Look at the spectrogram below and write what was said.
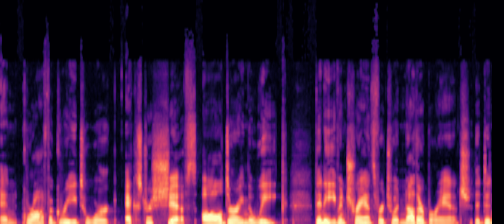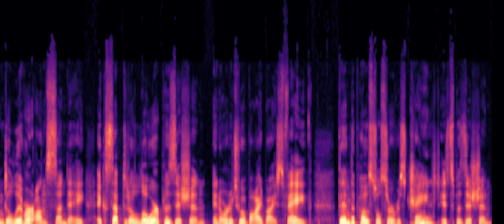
and Groff agreed to work extra shifts all during the week. Then he even transferred to another branch that didn't deliver on Sunday, accepted a lower position in order to abide by his faith. Then the Postal Service changed its position,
